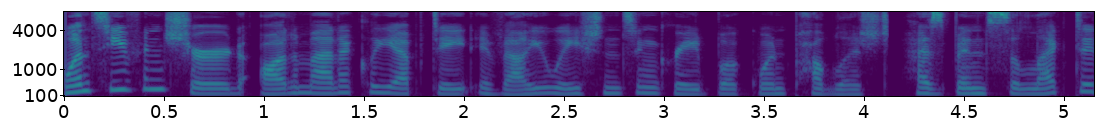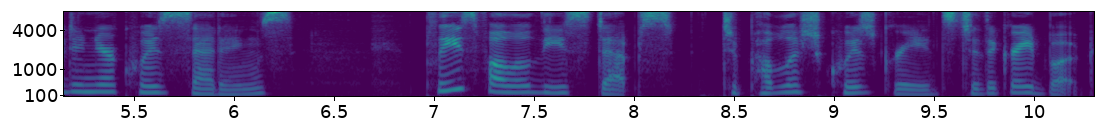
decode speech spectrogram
Once you've ensured automatically update evaluations in gradebook when published has been selected in your quiz settings, please follow these steps to publish quiz grades to the gradebook.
